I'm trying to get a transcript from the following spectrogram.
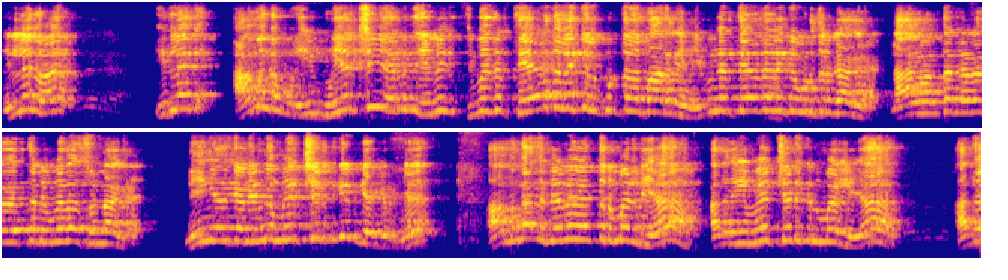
இதுக்கு தானே இல்லங்க ஆமாங்க முயற்சி இருந்து இவங்க தேர்தலுக்கு கொடுத்தது பாருங்க இவங்க தேர்தலுக்கு கொடுத்துருக்காங்க. நாங்க வந்து நிறைவேற்றணும் இவங்க தான் சொன்னாங்க. நீங்க அதுக்கான என்ன முயற்சி எடுக்கன்னு கேக்குறீங்க? ஆமாங்க அதை நிறைவேற்றணுமா இல்லையா? அதை நீங்க முயற்சி எடுக்கணுமா இல்லையா? அதை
